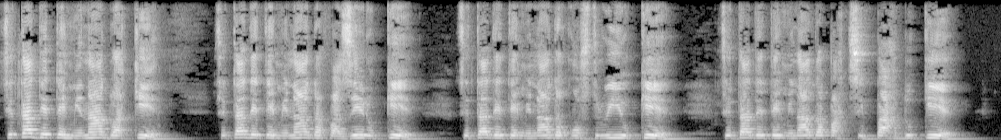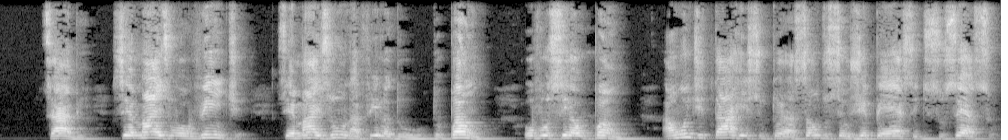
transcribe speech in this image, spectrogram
Você está determinado a quê? Você está determinado a fazer o quê? Você está determinado a construir o quê? Você está determinado a participar do quê? Sabe? Você é mais um ouvinte? Você é mais um na fila do, do pão? Ou você é o pão? Aonde está a reestruturação do seu GPS de sucesso?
